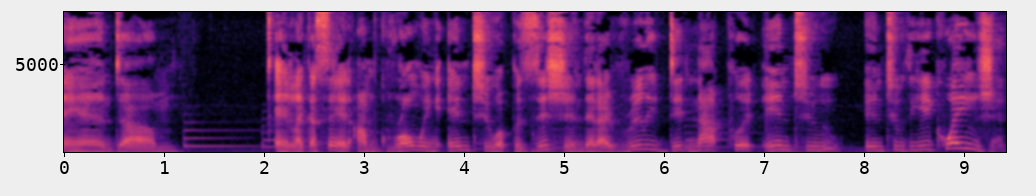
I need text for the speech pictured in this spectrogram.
and um and like I said, I'm growing into a position that I really did not put into into the equation.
